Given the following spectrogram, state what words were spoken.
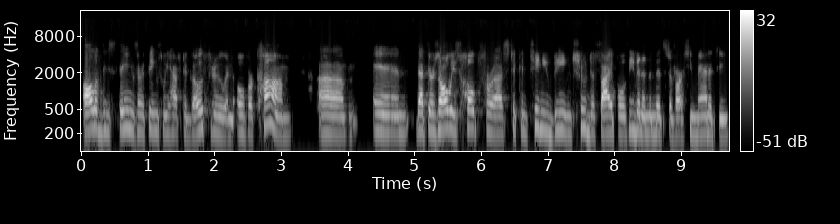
all of these things are things we have to go through and overcome. Um, and that there's always hope for us to continue being true disciples, even in the midst of our humanity.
